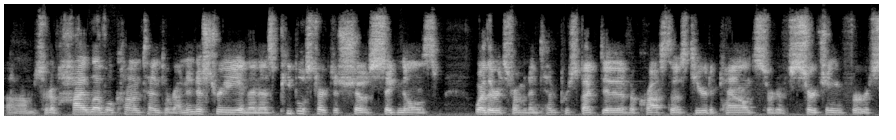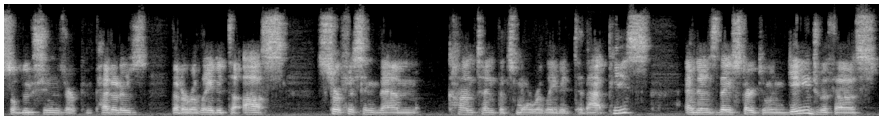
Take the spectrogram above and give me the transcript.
um, sort of high level content around industry. And then as people start to show signals, whether it's from an intent perspective across those tiered accounts, sort of searching for solutions or competitors that are related to us, surfacing them content that's more related to that piece. And as they start to engage with us,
